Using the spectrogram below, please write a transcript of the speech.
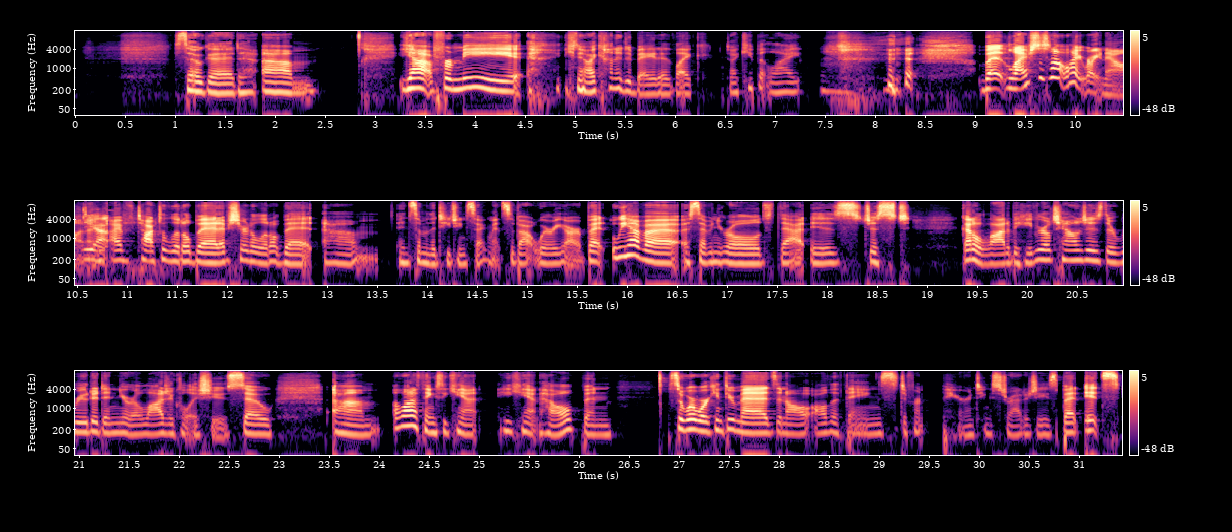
So good. Um, yeah, for me, you know, I kind of debated like, do I keep it light? but life's just not light right now. And Yeah. I've talked a little bit, I've shared a little bit um, in some of the teaching segments about where we are. But we have a, a seven year old that is just got a lot of behavioral challenges. They're rooted in neurological issues. So um, a lot of things he can't he can't help and so we're working through meds and all all the things different parenting strategies but it's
